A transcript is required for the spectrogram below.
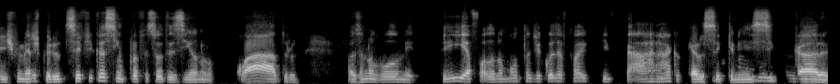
Nos primeiros períodos você fica assim, o professor desenhando no quadro, fazendo volumetria, falando um montão de coisa. Eu falei, que caraca, eu quero ser que nem esse cara.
